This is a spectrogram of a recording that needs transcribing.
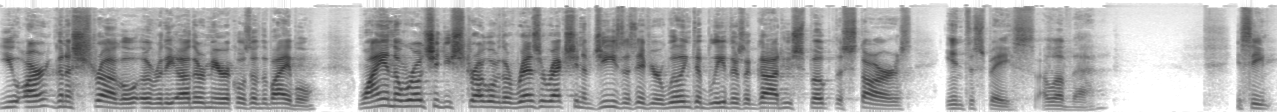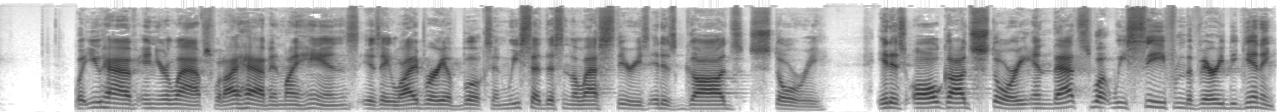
you aren't going to struggle over the other miracles of the Bible. Why in the world should you struggle over the resurrection of Jesus if you're willing to believe there's a God who spoke the stars into space? I love that. You see, what you have in your laps, what I have in my hands, is a library of books. And we said this in the last series it is God's story. It is all God's story, and that's what we see from the very beginning.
